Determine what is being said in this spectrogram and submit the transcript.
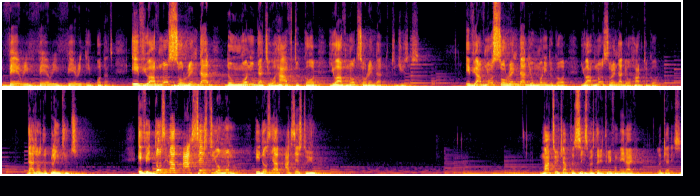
very, very, very important. If you have not surrendered the money that you have to God, you have not surrendered to Jesus. If you have not surrendered your money to God, you have not surrendered your heart to God. That's just the plain truth. If he doesn't have access to your money, he doesn't have access to you. Matthew chapter 6, verse 33 from NIV. Look at this.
